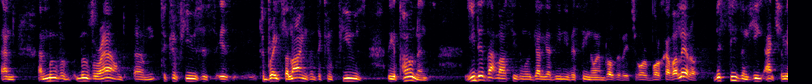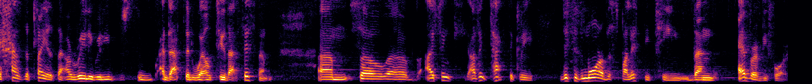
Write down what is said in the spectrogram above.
and and move move around um, to confuse his, his to break the lines and to confuse the opponent. He did that last season with Gagliardini, Vecino, and Brozovic or Borja Valero. This season, he actually has the players that are really, really adapted well to that system. Um, so uh, I think I think tactically, this is more of a Spalletti team than ever before.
